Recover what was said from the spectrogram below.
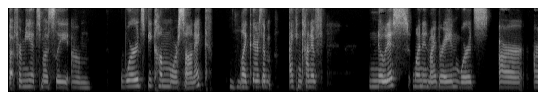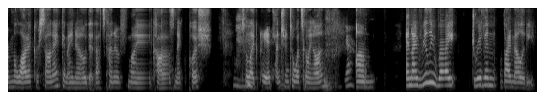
but for me it's mostly um words become more sonic Mhm. like there's a i can kind of notice when in my brain words are are melodic or sonic and i know that that's kind of my cosmic push to like pay attention to what's going on Yeah. um and i really write driven by melody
